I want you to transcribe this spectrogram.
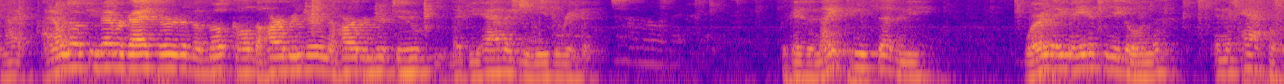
And I, I don't know if you've ever guys heard of a book called The Harbinger and The Harbinger 2. If you haven't, you need to read it. Because in 1970, where they made it legal in the, in the capital,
